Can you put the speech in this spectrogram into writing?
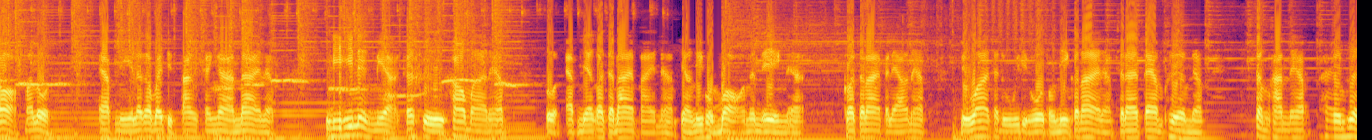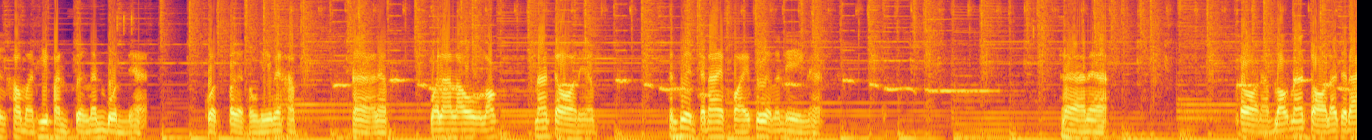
ก็มาโหลดแอปนี้แล้วก็ไปติดตั้งใช้งานได้นะครับวิธีที่หนึ่งเนี่ยก็คือเข้ามานะครับโหลดแอปนี้ก็จะได้ไปนะครับ อย่างที่ผมบอกนั่นเองนะฮะก็จะได้ไปแล้วนะครับ หรือว่าจะดูวิดีโอตรงนี้ก็ได้นะครับ จะได้แต้มเพิ่มนะครับที่สำคัญนะครับให้เพื่อนๆเข้ามาที่ฟันเฟืองด้านบนนะฮะกดเปิดตรงนี้ไหมครับอ่านะครับ เวลาเราล็อกหน้าจอเนี่ยครับเพื่อนๆจะได้พอยเพิ่มนั่นเองนะฮะอ่านะฮะ ก็นะครับล็อกหน้าจอแล้วจะได้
